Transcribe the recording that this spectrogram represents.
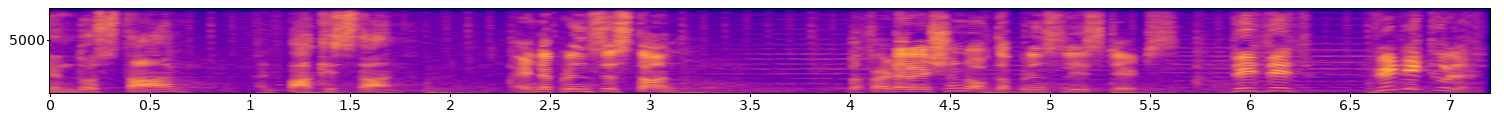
Hindustan and Pakistan. And a Princestan, the federation of the princely states. This is ridiculous.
